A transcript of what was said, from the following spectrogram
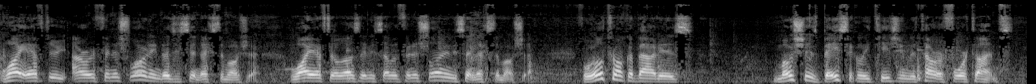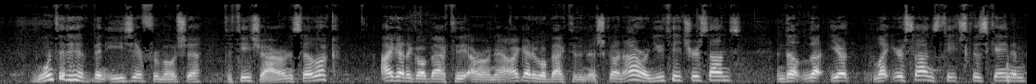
Why after Aaron finished learning does he sit next to Moshe? Why after Elazar and someone finished learning, he sit next to Moshe? What we'll talk about is Moshe is basically teaching the Torah four times. Wouldn't it have been easier for Moshe to teach Aaron and say, look, I got to go back to the Aaron now. I got to go back to the Mishkan. Aaron, you teach your sons, and let your, let your sons teach the Zakanim,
